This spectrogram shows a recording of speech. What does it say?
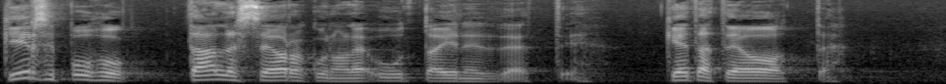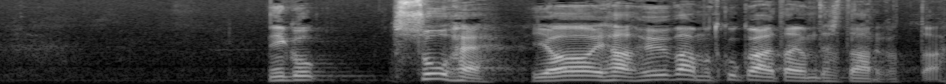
Kirsi puhu tälle seurakunnalle uutta identiteettiä. Ketä te ootte? Niin kuin suhe, joo ihan hyvä, mutta kukaan ei tajua, mitä se tarkoittaa.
